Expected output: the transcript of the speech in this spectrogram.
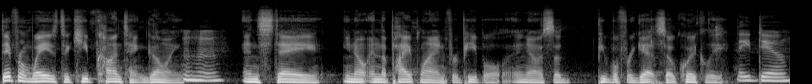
different ways to keep content going mm-hmm. and stay you know in the pipeline for people you know so people forget so quickly. They do.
